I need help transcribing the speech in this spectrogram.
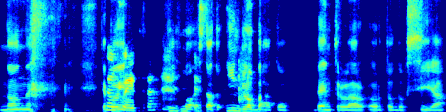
non che non poi questa. è stato inglobato dentro l'ortodossia.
